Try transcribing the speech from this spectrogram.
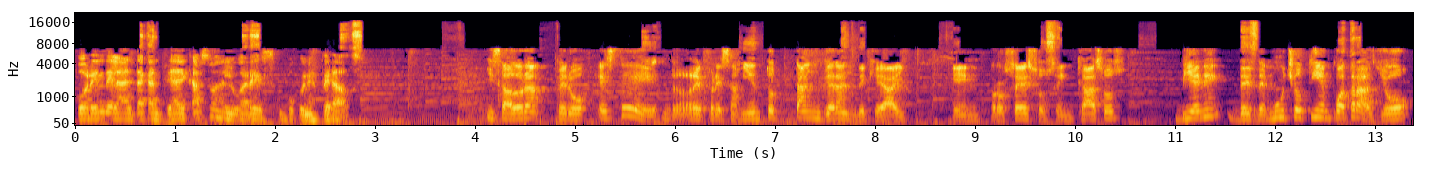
por ende la alta cantidad de casos en lugares un poco inesperados. Isadora, pero este represamiento tan grande que hay en procesos, en casos, viene desde mucho tiempo atrás. Yo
